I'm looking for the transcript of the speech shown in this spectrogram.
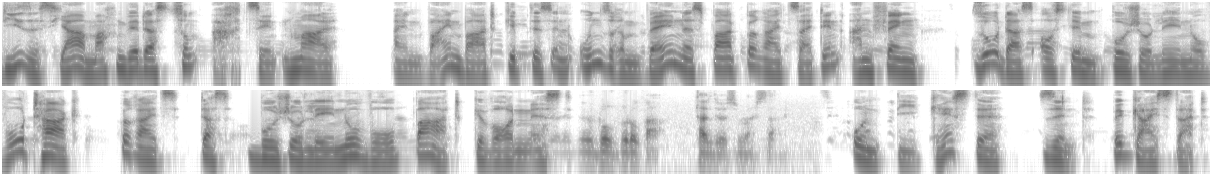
Dieses Jahr machen wir das zum 18. Mal. Ein Weinbad gibt es in unserem Wellnessbad bereits seit den Anfängen, so dass aus dem Beaujolais Nouveau Tag bereits das Beaujolais Nouveau Bad geworden ist. Und die Gäste sind begeistert.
